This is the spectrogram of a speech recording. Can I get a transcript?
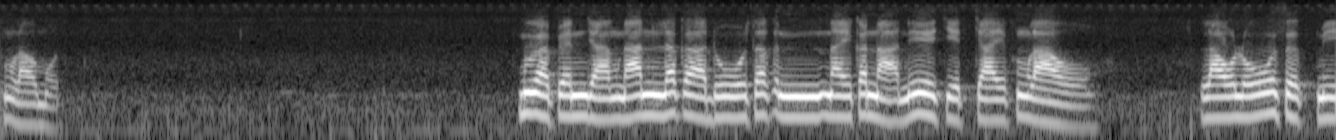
ของเราหมด เมื่อเป็นอย่างนั้นแล้วก็ดูสักในขณะนี้จิตใจของเรา เรารู้สึกมี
